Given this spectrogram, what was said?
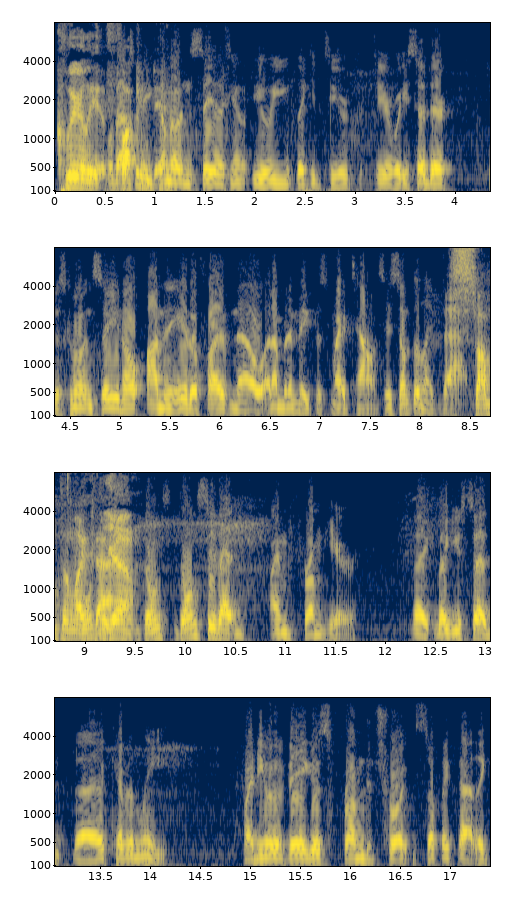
Clearly, it Well, that's when fucking you did. come out and say, like, you know, you, you like to your to your what you said there. Just come out and say, you know, I'm in the 805 now, and I'm going to make this my town. Say something like that. Something like Don't- that. Yeah. Don't don't say that I'm from here. Like like you said, uh, Kevin Lee, fighting out of Vegas from Detroit, stuff like that. Like,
